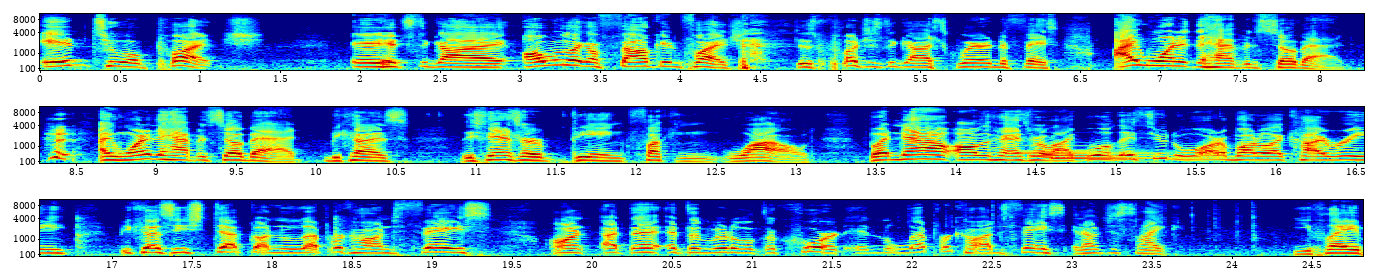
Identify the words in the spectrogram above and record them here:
into a punch and hits the guy almost like a falcon punch. just punches the guy square in the face. I want it to happen so bad. I want it to happen so bad because these fans are being fucking wild. But now all the fans are like, well, they threw the water bottle at Kyrie because he stepped on the leprechaun's face on at the at the middle of the court in the leprechaun's face, and I'm just like, you play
